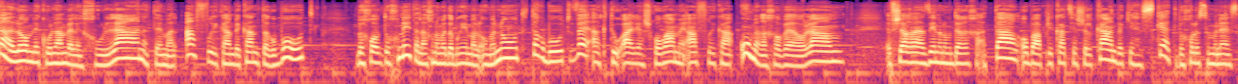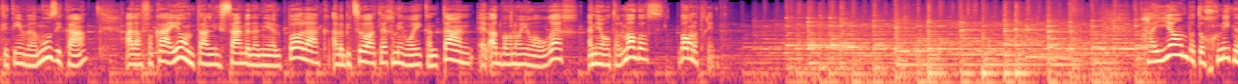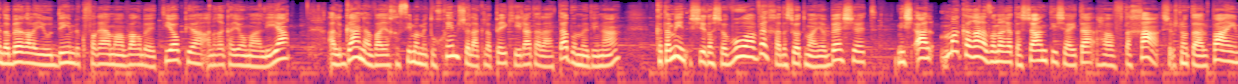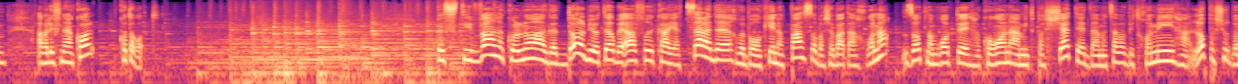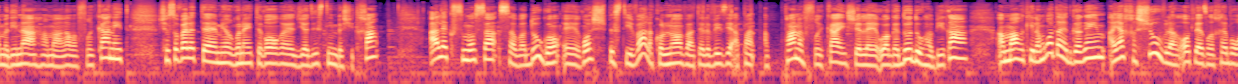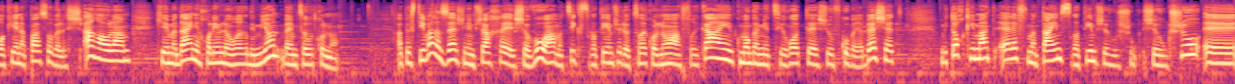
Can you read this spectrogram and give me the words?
שלום לכולם ולכולן, אתם על אפריקן בכאן תרבות. בכל תוכנית אנחנו מדברים על אומנות, תרבות ואקטואליה שחורה מאפריקה ומרחבי העולם. אפשר להאזין לנו דרך האתר או באפליקציה של כאן וכהסכת בכל יישומני ההסכתים והמוזיקה. על ההפקה היום טל ניסן ודניאל פולק, על הביצוע הטכני רועי קנטן, אלעד ברנועי הוא העורך, אני אורטל מוגוס. בואו נתחיל. היום בתוכנית נדבר על היהודים בכפרי המעבר באתיופיה, על רקע יום העלייה, על גאנה והיחסים המתוחים שלה כלפי קהילת הלהט"ב במדינה, כתמיד שיר השבוע וחדשות מהיבשת. נשאל מה קרה לזמרת השאנטי שהייתה ההבטחה של שנות האלפיים, אבל לפני הכל, כותרות. פסטיבל הקולנוע הגדול ביותר באפריקה יצא לדרך בבורקינה פאסו בשבת האחרונה, זאת למרות uh, הקורונה המתפשטת והמצב הביטחוני הלא פשוט במדינה המערב-אפריקנית, שסובלת uh, מארגוני טרור uh, ג'יהאדיסטים בשטחה. אלכס מוסה סוואדוגו, ראש פסטיבל הקולנוע והטלוויזיה הפן, הפן-אפריקאי של וואגדודו הבירה, אמר כי למרות האתגרים, היה חשוב להראות לאזרחי בורקינה פאסו ולשאר העולם כי הם עדיין יכולים לעורר דמיון באמצעות קולנוע. הפסטיבל הזה, שנמשך אה, שבוע, מציג סרטים של יוצרי קולנוע אפריקאים, כמו גם יצירות אה, שהופקו ביבשת. מתוך כמעט 1,200 סרטים שהוגשו,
